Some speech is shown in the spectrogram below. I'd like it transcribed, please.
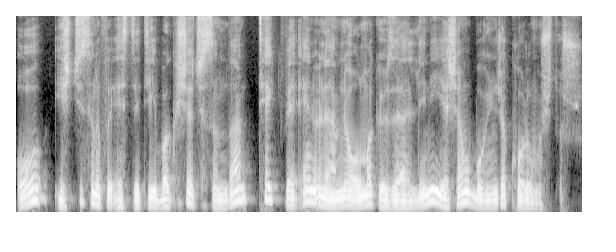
O, işçi sınıfı estetiği bakış açısından tek ve en önemli olmak özelliğini yaşamı boyunca korumuştur.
